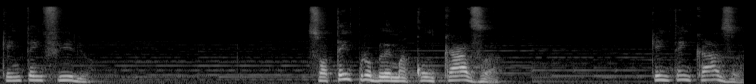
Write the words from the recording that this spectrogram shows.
quem tem filho. Só tem problema com casa quem tem casa.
